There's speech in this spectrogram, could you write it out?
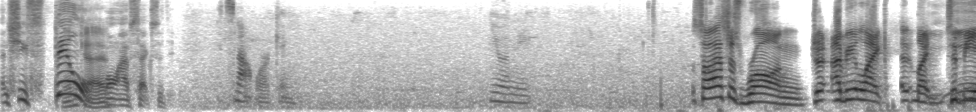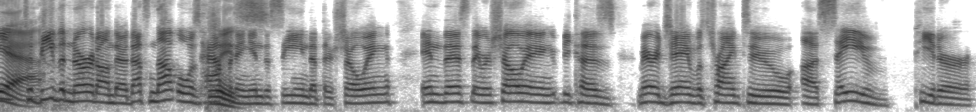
and she still Okay. won't have sex with you. It's not working. You and me. So that's just wrong. I mean, like, like to be Yeah. to be the nerd on there. That's not what was happening Please. in the scene that they're showing in this. They were showing because Mary Jane was trying to uh, save Peter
